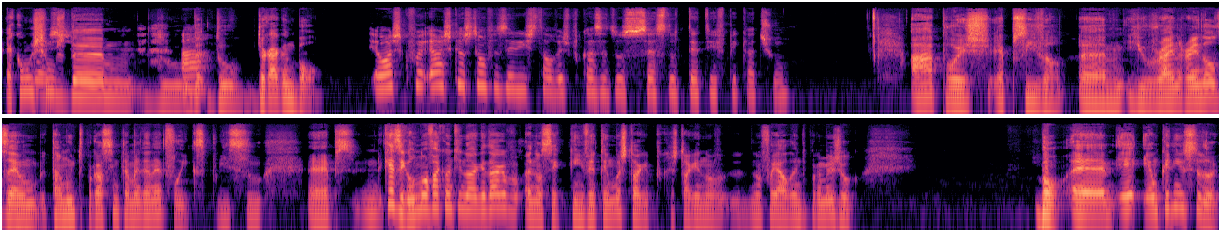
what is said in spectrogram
É como os filmes da, do, ah. da, do Dragon Ball. Eu acho, que foi, eu acho que eles estão a fazer isto talvez por causa do sucesso do Detetive Pikachu. Ah, pois, é possível. Um, e o Ryan Reynolds é um, está muito próximo também da Netflix, por isso. É, quer dizer, ele não vai continuar a dar, a não ser que inventem uma história, porque a história não, não foi além do primeiro jogo. Bom, é, é um bocadinho assustador.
